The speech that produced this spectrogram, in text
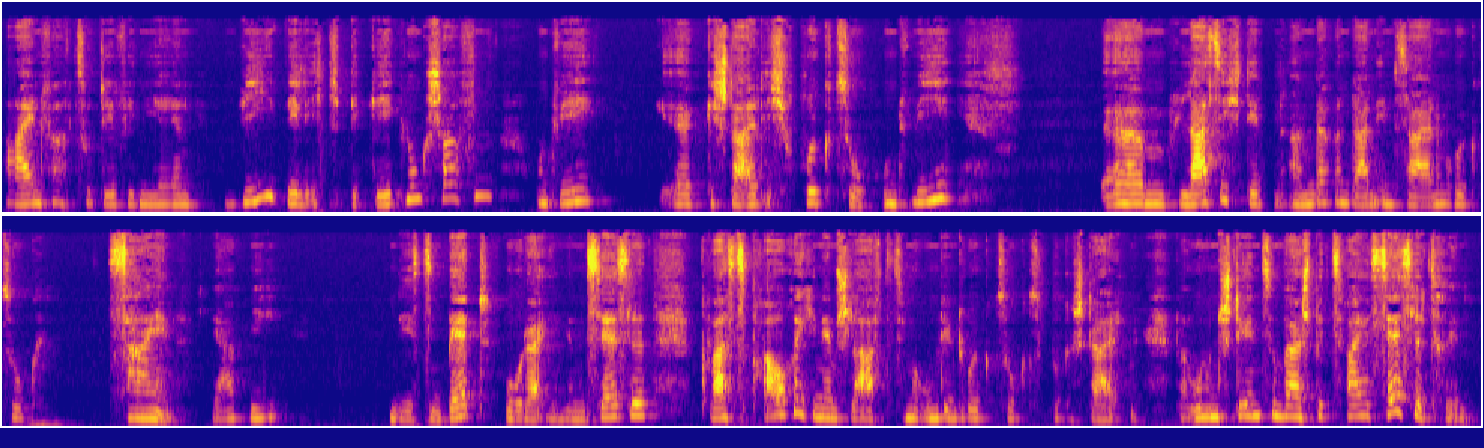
einfach zu definieren, wie will ich Begegnung schaffen und wie äh, gestalte ich Rückzug und wie ähm, lasse ich den anderen dann in seinem Rückzug sein. Ja, wie in diesem Bett oder in einem Sessel. Was brauche ich in dem Schlafzimmer, um den Rückzug zu gestalten? Bei uns stehen zum Beispiel zwei Sessel drin.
